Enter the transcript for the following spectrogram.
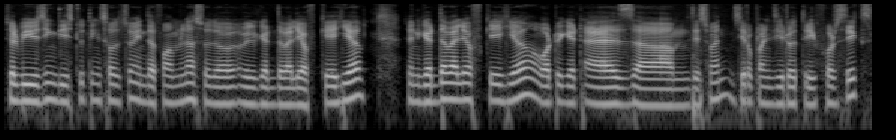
So we'll be using these two things also in the formula. So the, we'll get the value of k here. So when you get the value of k here what we get as um, this one 0 0.0346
